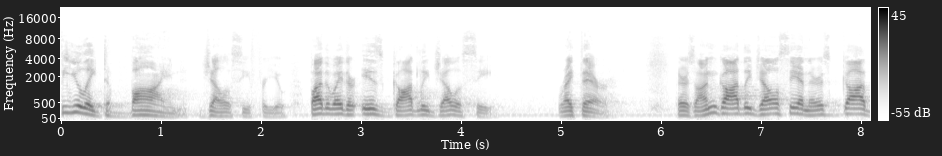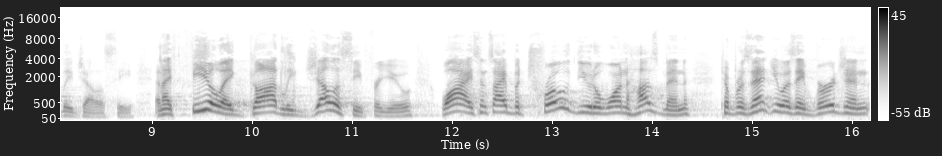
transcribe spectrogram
feel a divine jealousy for you. By the way, there is godly jealousy right there. There's ungodly jealousy and there's godly jealousy. And I feel a godly jealousy for you. Why? Since I betrothed you to one husband to present you as a virgin,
